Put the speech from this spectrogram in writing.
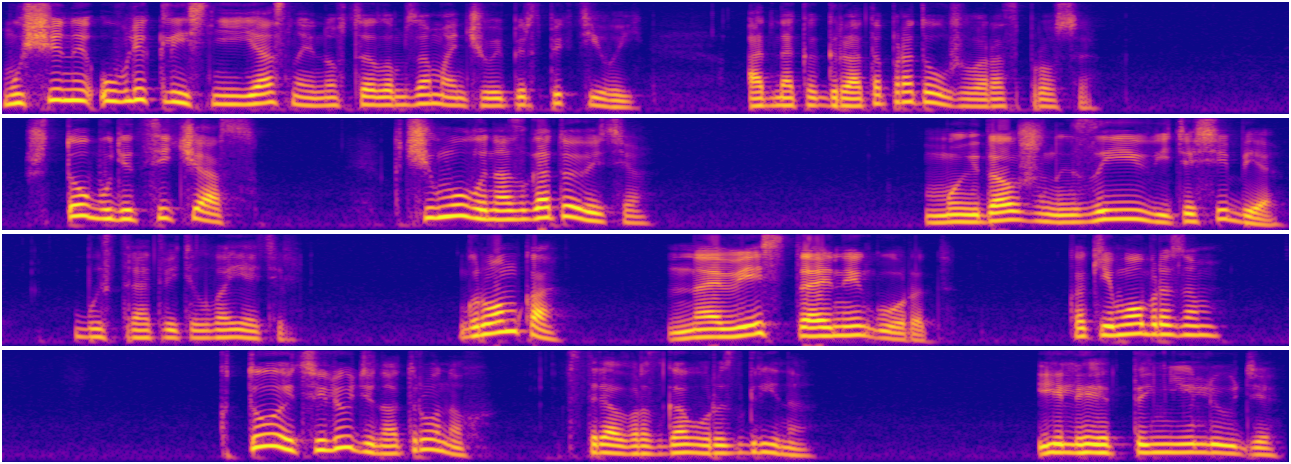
Мужчины увлеклись неясной, но в целом заманчивой перспективой. Однако Грата продолжила расспросы. «Что будет сейчас? К чему вы нас готовите?» «Мы должны заявить о себе», — быстро ответил воятель. «Громко?» На весь тайный город. Каким образом? Кто эти люди на тронах? Встрял в разговор из Грина. Или это не люди?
